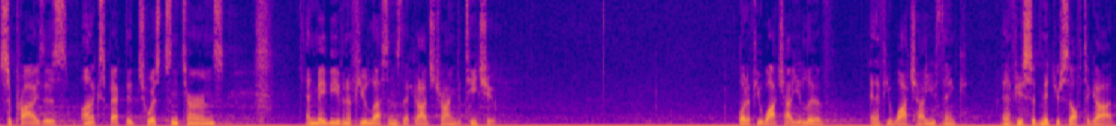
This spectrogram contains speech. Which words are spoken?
surprises, unexpected twists and turns, and maybe even a few lessons that God's trying to teach you. But if you watch how you live, and if you watch how you think, and if you submit yourself to God,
